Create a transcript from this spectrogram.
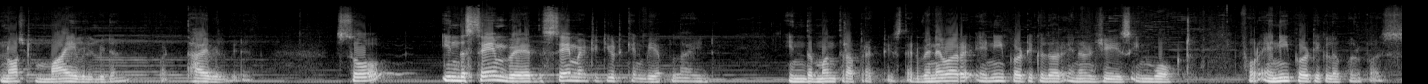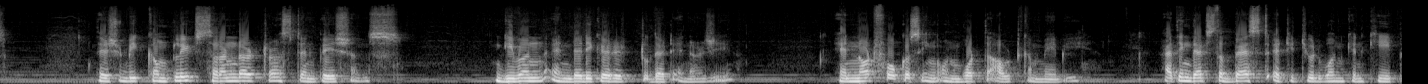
Not my will be done, but thy will be done. So in the same way, the same attitude can be applied in the mantra practice that whenever any particular energy is invoked for any particular purpose, there should be complete surrender, trust, and patience given and dedicated to that energy and not focusing on what the outcome may be. I think that's the best attitude one can keep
